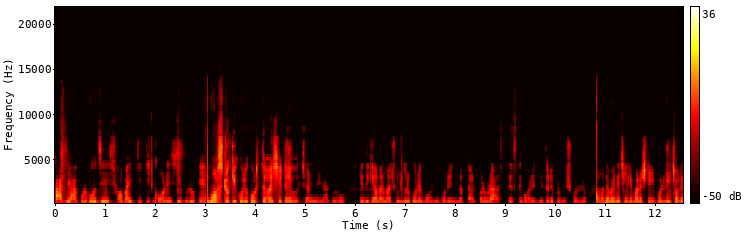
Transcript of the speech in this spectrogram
কাজে আগ্রহ যে সবাই কি, কি করে সেগুলোকে নষ্ট কি করে করতে হয় সেটাই হচ্ছে মেন আগ্রহ। এদিকে আমার মা সুন্দর করে বরণ করে নিল। তারপর ওরা আস্তে, আস্তে ঘরের ভেতরে প্রবেশ করল। আমাদের বাড়িতে ছেলে মানুষ নেই বললেই চলে।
